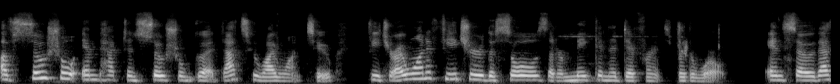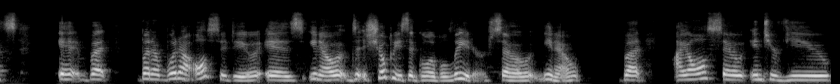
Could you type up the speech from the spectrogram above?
of social impact and social good. That's who I want to feature. I want to feature the souls that are making a difference for the world. And so that's it. But but what I also do is, you know, Shilpi's a global leader. So, you know, but I also interview,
